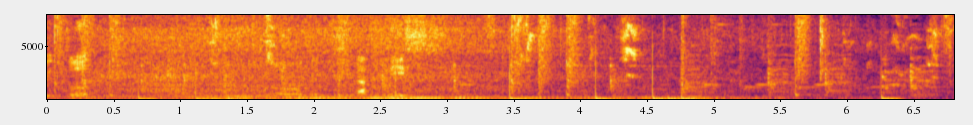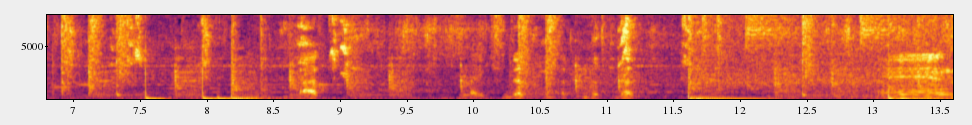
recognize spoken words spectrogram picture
with root. So let's cut this that that that that. And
